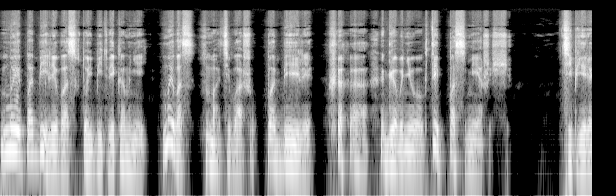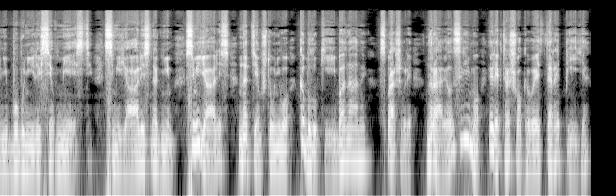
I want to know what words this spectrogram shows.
«Мы побили вас в той битве камней. Мы вас, мать вашу, побили. Ха-ха, говнюк, ты посмешище!» Теперь они бубнили все вместе, смеялись над ним, смеялись над тем, что у него каблуки и бананы. Спрашивали, нравилась ли ему электрошоковая терапия,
